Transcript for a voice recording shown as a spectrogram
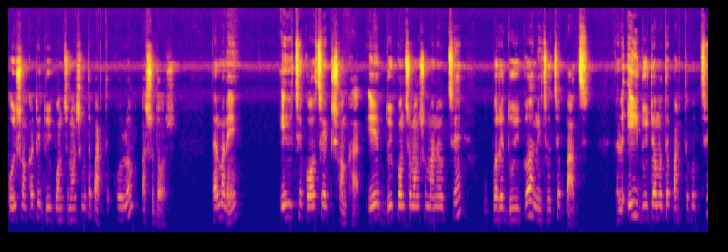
ওই সংখ্যাটির দুই পঞ্চমাংশের মধ্যে পার্থক্য হলো পাঁচশো দশ। তার মানে এই হচ্ছে ক হচ্ছে একটি সংখ্যা। এর দুই পঞ্চমাংশ মানে হচ্ছে উপরে দুই ক নিচে হচ্ছে পাঁচ। তাহলে এই দুইটার মধ্যে পার্থক্য হচ্ছে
